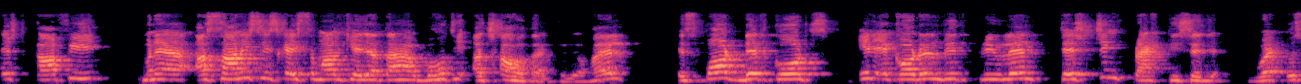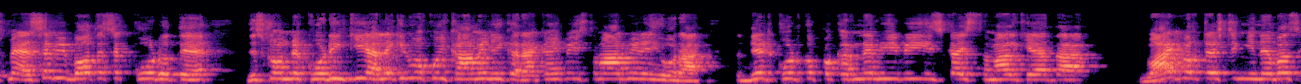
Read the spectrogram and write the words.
टेस्ट काफ़ी मैंने आसानी से इसका इस्तेमाल किया जाता है। बहुत ही अच्छा होता है actually help spot dead codes in according with prevalent testing practices उसमें ऐसे भी बहुत ऐसे कोड होते हैं जिसको हमने कोडिंग किया लेकिन वो कोई काम ही नहीं कर रहा है। कहीं पे इस्तेमाल भी नहीं हो रहा। तो डेट कोड को पकड़ने भी, भी इसका इस्तेमाल किया था white box testing enables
